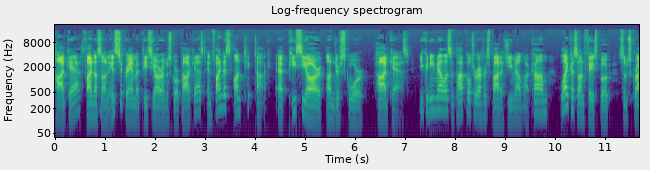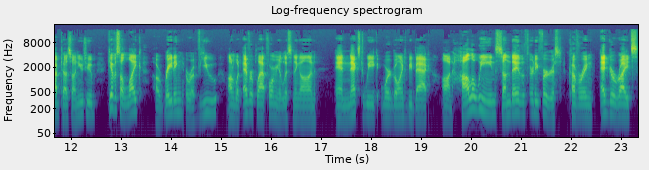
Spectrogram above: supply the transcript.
podcast, find us on Instagram at PCR underscore podcast, and find us on TikTok at PCR underscore podcast. You can email us at popculturereferencepod at gmail.com, like us on Facebook, subscribe to us on YouTube, give us a like, a rating, a review on whatever platform you're listening on. And next week, we're going to be back on Halloween, Sunday the 31st, covering Edgar Wright's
